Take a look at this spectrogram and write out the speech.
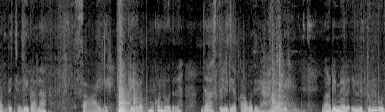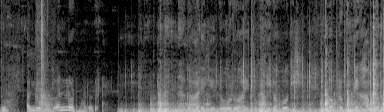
ಮತ್ತು ಚಳಿಗಾಲ. ಸಾಯ್ಲಿ ಗುಡ್ಡಿಗೆಲ್ಲ ತುಂಬ್ಕೊಂಡು ಹೋದರೆ ಜಾಸ್ತಿ ಹಿಡಿಯೋಕ್ಕಾಗೋದಿಲ್ಲ ಹಾಗಾಗಿ ಗಾಡಿ ಮೇಲೆ ಇಲ್ಲಿ ತುಂಬುವುದು ಅಲ್ಲಿ ಹೋಗಿ ಅನ್ಲೋಡ್ ಮಾಡೋದು ನನ್ನ ಗಾಡಿಗೆ ಲೋಡು ಆಯಿತು. ಈಗ ಹೋಗಿ ಒಬ್ಬರು ಗುಂಡಿಗೆ ಹಾಕೋದು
